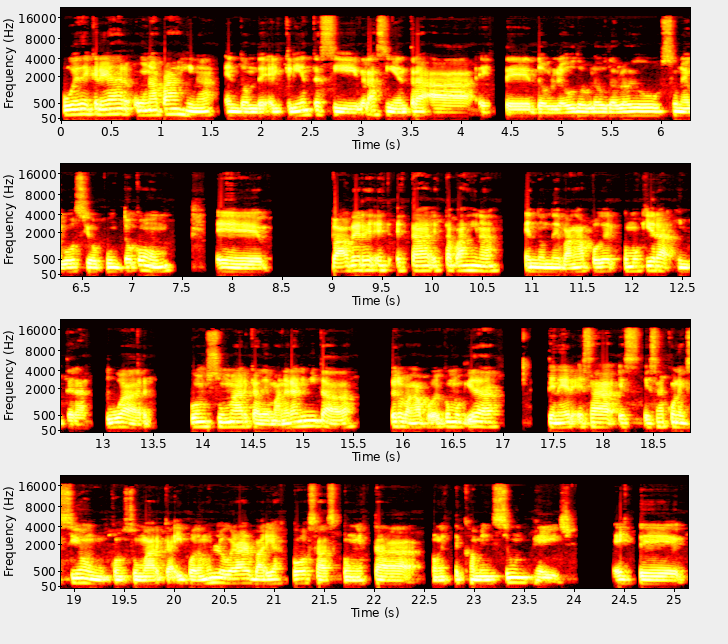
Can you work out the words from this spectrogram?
puede crear una página en donde el cliente, si, ¿verdad? si entra a este, www.sunegocio.com, eh, va a ver esta, esta página en donde van a poder, como quiera, interactuar con su marca de manera limitada, pero van a poder como quiera tener esa, esa conexión con su marca y podemos lograr varias cosas con, esta, con este Coming Soon page. Este,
